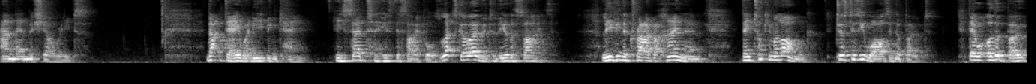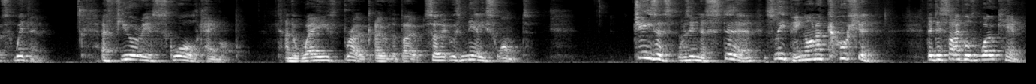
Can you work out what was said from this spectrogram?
and then Michelle reads. That day, when evening came, he said to his disciples, Let's go over to the other side. Leaving the crowd behind them, they took him along, just as he was in the boat. There were other boats with him. A furious squall came up, and the waves broke over the boat, so it was nearly swamped. Jesus was in the stern, sleeping on a cushion. The disciples woke him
